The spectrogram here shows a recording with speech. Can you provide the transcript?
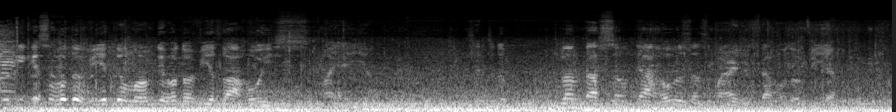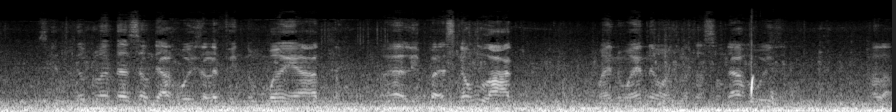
Por que, que essa rodovia tem o nome de rodovia do arroz? Plantação de arroz às margens da rodovia. Tudo plantação de arroz, ela é feita num banhado. Ali parece que é um lago. Mas não é não, é plantação de arroz. Olha lá.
